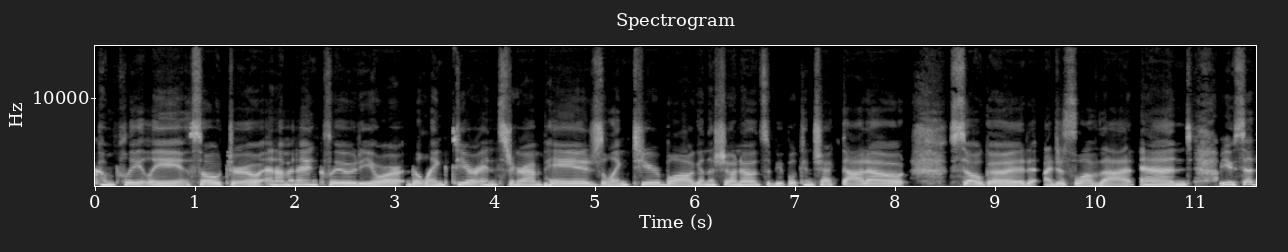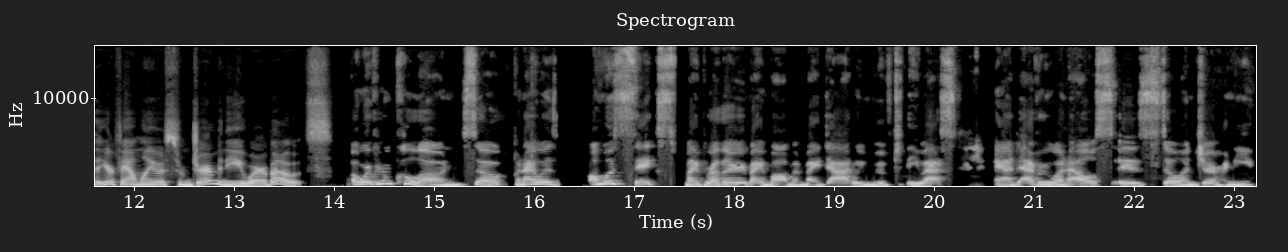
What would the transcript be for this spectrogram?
Completely. So true. And I'm going to include your the link to your Instagram page, the link to your blog in the show notes so people can check that out. So good. I just love that. And you said that your family was from Germany. Whereabouts? Oh, we're from Cologne. So when I was almost six, my brother, my mom, and my dad, we moved to the US. And everyone else is still in Germany.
